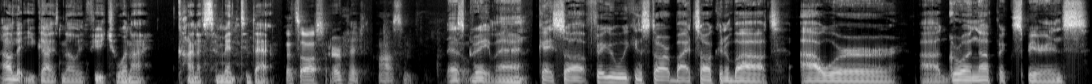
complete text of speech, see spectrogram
I'll let you guys know in future when I kind of cemented that. That's awesome. Perfect. Awesome. That's great, man. Okay, so I figure we can start by talking about our uh, growing up experience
